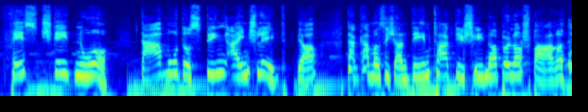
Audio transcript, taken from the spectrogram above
Fest steht nur, da wo das Ding einschlägt, ja, da kann man sich an dem Tag die China-Böller sparen.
